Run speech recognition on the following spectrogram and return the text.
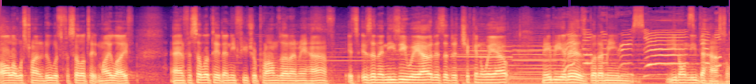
All I was trying to do was facilitate my life and facilitate any future problems that I may have. It's, is it an easy way out? Is it a chicken way out? Maybe it is, but I mean, you don't need the hassle.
